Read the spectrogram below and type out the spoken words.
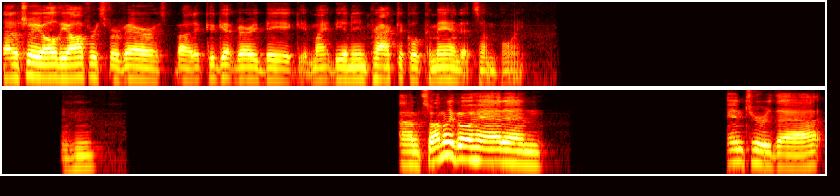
That'll show you all the offers for Verus, but it could get very big. It might be an impractical command at some point. hmm Um, so I'm gonna go ahead and enter that.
